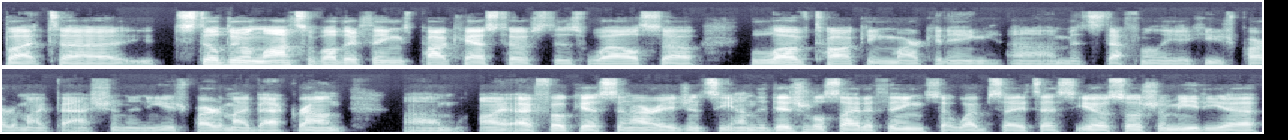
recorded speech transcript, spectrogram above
but uh, still doing lots of other things, podcast host as well. So, love talking marketing. Um, it's definitely a huge part of my passion and a huge part of my background. Um, I, I, focus in our agency on the digital side of things, so websites, SEO, social media,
